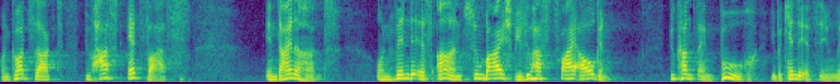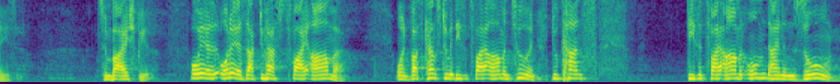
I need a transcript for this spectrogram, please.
Und Gott sagt, du hast etwas in deiner Hand, und wende es an. Zum Beispiel, du hast zwei Augen. Du kannst ein Buch über Kindererziehung lesen. Zum Beispiel. Oder, oder er sagt, du hast zwei Arme. Und was kannst du mit diesen zwei Armen tun? Du kannst diese zwei Arme um deinen Sohn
